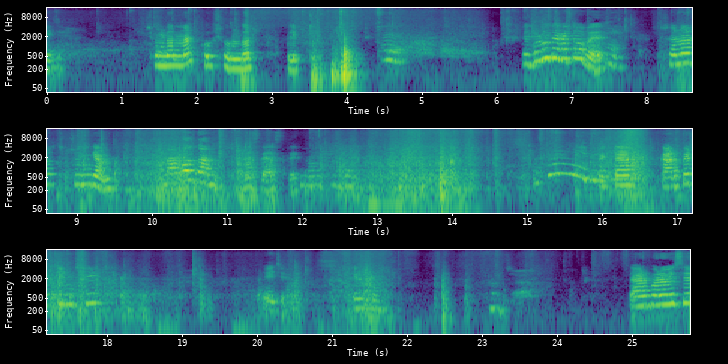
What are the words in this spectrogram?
এই যে সুন্দর না? খুব সুন্দর ক্লিপটি এগুলো দেখাতে হবে? সোনার চুইংগাম। বাবল গাম। আস্তে আস্তে। একটা কার্পেট কিনছি। এই যে এরকম। তারপরে হইছে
